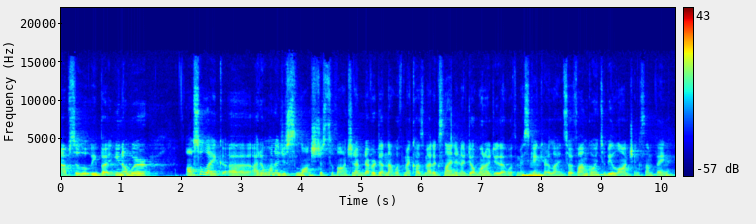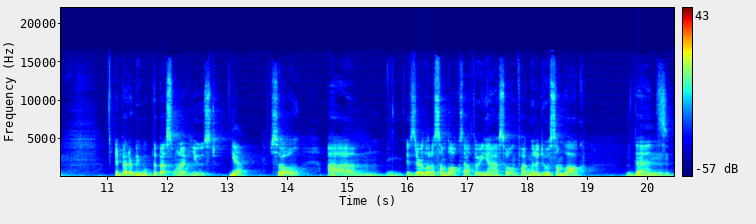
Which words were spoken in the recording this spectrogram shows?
absolutely. But you know, we're also like uh, I don't want to just launch just to launch, and I've never done that with my cosmetics line, and I don't want to do that with my skincare line. So if I'm going to be launching something, it better be the best one I've used. Yeah. So, um, is there a lot of sunblocks out there? Yeah. So if I'm gonna do a sunblock, then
